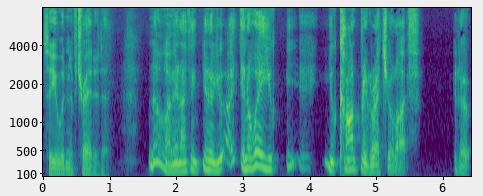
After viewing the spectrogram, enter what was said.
So you wouldn't have traded it. No, I mean, I think you know, you in a way, you you can't regret your life, you know,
